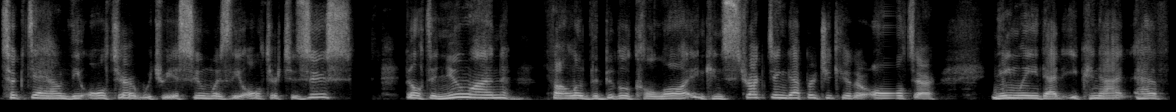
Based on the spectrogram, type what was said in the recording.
took down the altar, which we assume was the altar to Zeus, built a new one, followed the biblical law in constructing that particular altar, namely that you cannot have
